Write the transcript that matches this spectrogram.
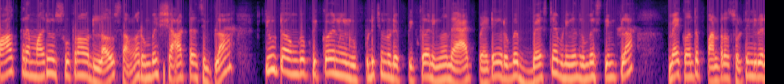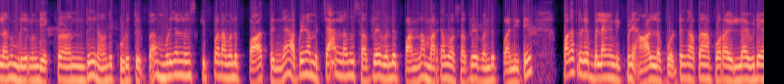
பார்க்குற மாதிரி ஒரு சூப்பரான ஒரு லவ் சாங் ரொம்ப ஷார்ட் அண்ட் சிம்பிளாக க்யூட்டாக உங்கள் பிக்கோ உங்களுக்கு பிடிச்சவங்களுடைய பிக்கோ நீங்கள் வந்து ஆட் பண்ணிவிட்டு ரொம்ப பெஸ்ட்டாக இப்போ நீங்கள் வந்து ரொம்ப சிம்பிளாக மேக் வந்து பண்ணுறது சொல்லிட்டு இந்த வீடியோவில் வந்து முடிஞ்ச வந்து எக்ஸ்ட்ரா வந்து நான் வந்து கொடுத்துருப்பேன். முடிஞ்ச அளவு ஸ்கிப் பண்ணாமல் வந்து பார்த்துங்க. அப்படியே நம்ம சேனலில் வந்து சப்ஸ்கிரைப் வந்து பண்ணால் மறக்காமல் ஒரு சப்ஸ்கிரைப் வந்து பண்ணிவிட்டு பக்கத்தில் இருக்க பெல்லைங்க கிளிக் பண்ணி ஆளில் போட்டுங்க. அப்போ நான் போகிற எல்லா வீடியோ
